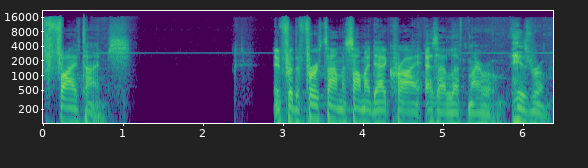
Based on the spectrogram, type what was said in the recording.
five times. And for the first time, I saw my dad cry as I left my room, his room.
